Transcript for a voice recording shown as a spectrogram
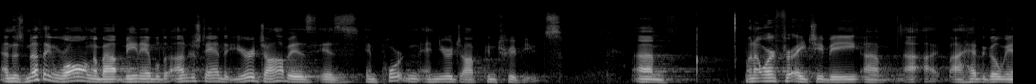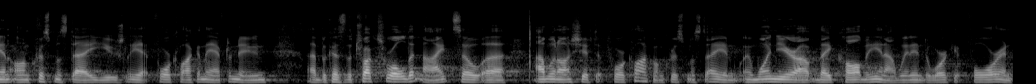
And there's nothing wrong about being able to understand that your job is, is important and your job contributes. Um, when I worked for HEB, um, I, I, had to go in on Christmas Day, usually at 4 o'clock in the afternoon, uh, because the trucks rolled at night. So uh, I went on shift at 4 o'clock on Christmas Day. And, and one year I, they called me, and I went into work at 4. And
